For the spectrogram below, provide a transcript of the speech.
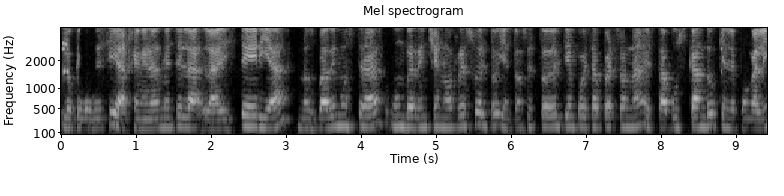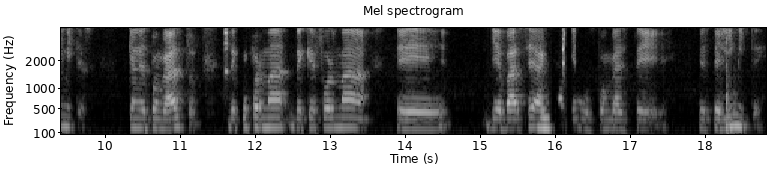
lo que les decía, generalmente la, la, histeria nos va a demostrar un berrinche no resuelto y entonces todo el tiempo esa persona está buscando quien le ponga límites quien le ponga alto, de qué forma, de qué forma eh, llevarse a que alguien les ponga este, este límite,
